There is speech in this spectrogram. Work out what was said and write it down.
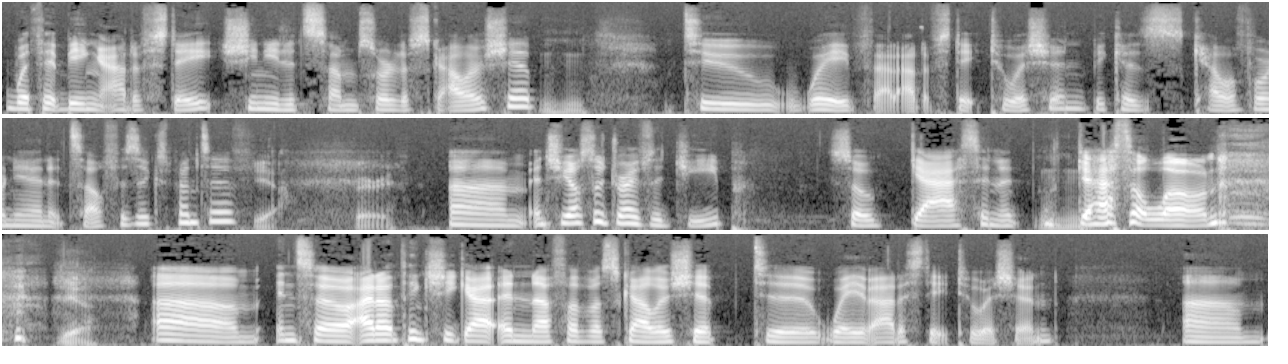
with it being out of state she needed some sort of scholarship. Mhm. To waive that out of state tuition because california in itself is expensive Yeah. Very. um, and she also drives a jeep so gas and gas alone Yeah. um, and so I don't think she got enough of a scholarship to waive out of state tuition. Um,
